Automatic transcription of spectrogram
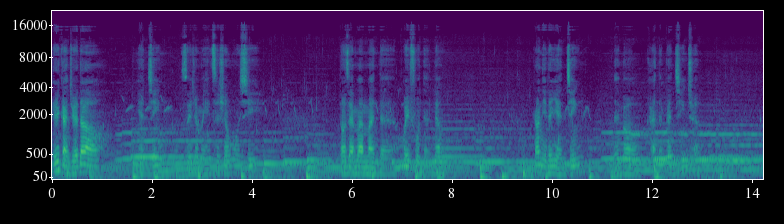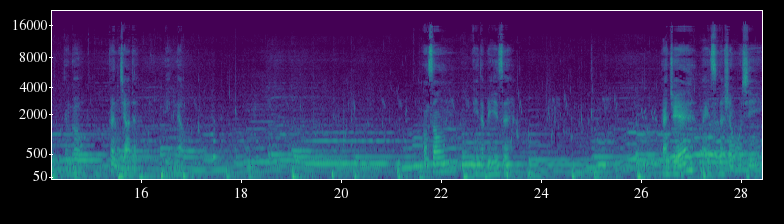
可以感觉到眼睛随着每一次深呼吸，都在慢慢的恢复能量，让你的眼睛能够看得更清澈。能够更加的明亮，放松你的鼻子，感觉每一次的深呼吸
